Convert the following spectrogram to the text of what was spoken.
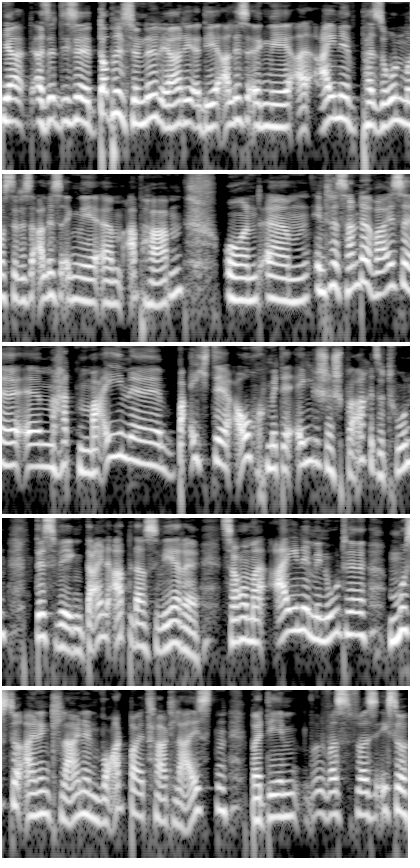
Ja, also diese Doppelsünde, ja, die, die alles irgendwie, eine Person musste das alles irgendwie ähm, abhaben. Und ähm, interessanterweise ähm, hat meine Beichte auch mit der englischen Sprache zu tun. Deswegen, dein Ablass wäre, sagen wir mal, eine Minute musst du einen kleinen Wortbeitrag leisten, bei dem, was weiß ich so,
